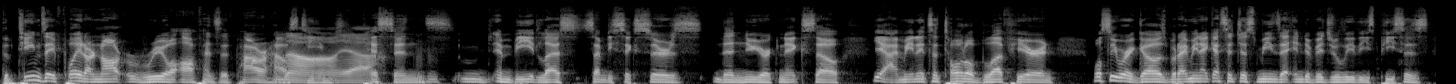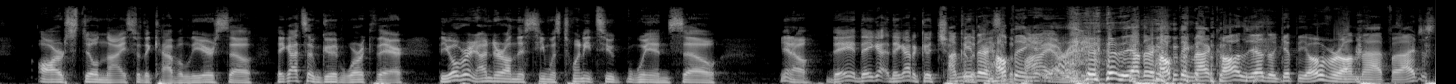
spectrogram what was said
the teams they've played are not real offensive powerhouse no, teams. Yeah. Pistons, mm-hmm. Embiid less 76ers than New York Knicks. So yeah, I mean, it's a total bluff here and we'll see where it goes. But I mean, I guess it just means that individually these pieces are still nice for the Cavaliers. So they got some good work there. The over and under on this team was 22 wins. So you know, they they got they got a good chunk I mean, of the they're helping, the yeah. already. yeah, they're helping that cause. Yeah, to get the over on that, but I just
